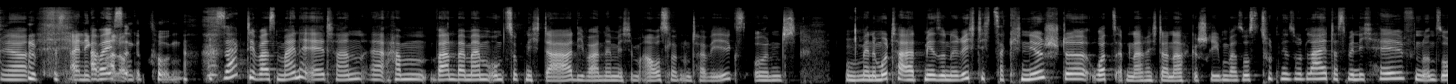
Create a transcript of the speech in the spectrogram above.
Ja, du bist einige Aber Mal ich, umgezogen. Ich sag dir was, meine Eltern äh, haben, waren bei meinem Umzug nicht da. Die waren nämlich im Ausland unterwegs und meine Mutter hat mir so eine richtig zerknirschte WhatsApp-Nachricht danach geschrieben, war so, es tut mir so leid, dass wir nicht helfen und so.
